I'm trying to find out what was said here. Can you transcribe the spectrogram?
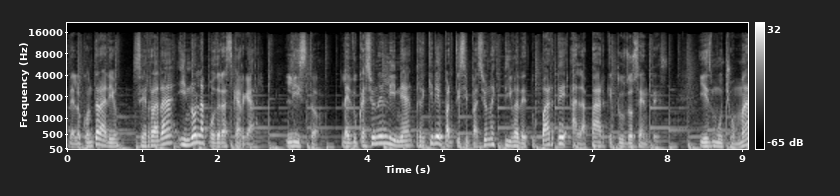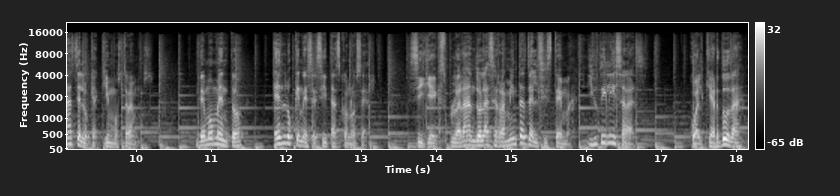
de lo contrario, cerrará y no la podrás cargar. Listo. La educación en línea requiere participación activa de tu parte a la par que tus docentes, y es mucho más de lo que aquí mostramos. De momento, es lo que necesitas conocer. Sigue explorando las herramientas del sistema y utilízalas. Cualquier duda,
